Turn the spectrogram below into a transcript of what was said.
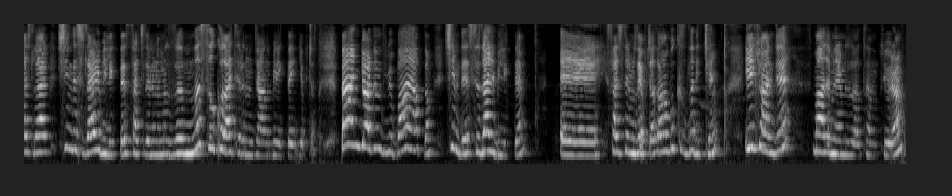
arkadaşlar. Şimdi sizlerle birlikte saçlarımızı nasıl kolay taranacağını birlikte yapacağız. Ben gördüğünüz gibi bana yaptım. Şimdi sizlerle birlikte eee, saçlarımızı yapacağız. Ama bu kızlar için ilk önce malzemelerimizi tanıtıyorum.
